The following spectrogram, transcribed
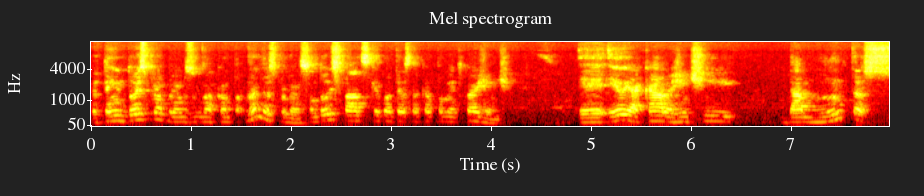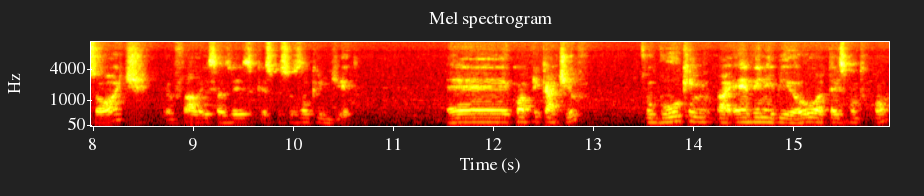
eu tenho dois problemas no acampamento. Não é dois problemas, são dois fatos que acontecem no acampamento com a gente. É, eu e a Carla, a gente dá muita sorte, eu falo isso às vezes que as pessoas não acreditam, é, com o aplicativo, o Booking, a Airbnb ou hotéis.com.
